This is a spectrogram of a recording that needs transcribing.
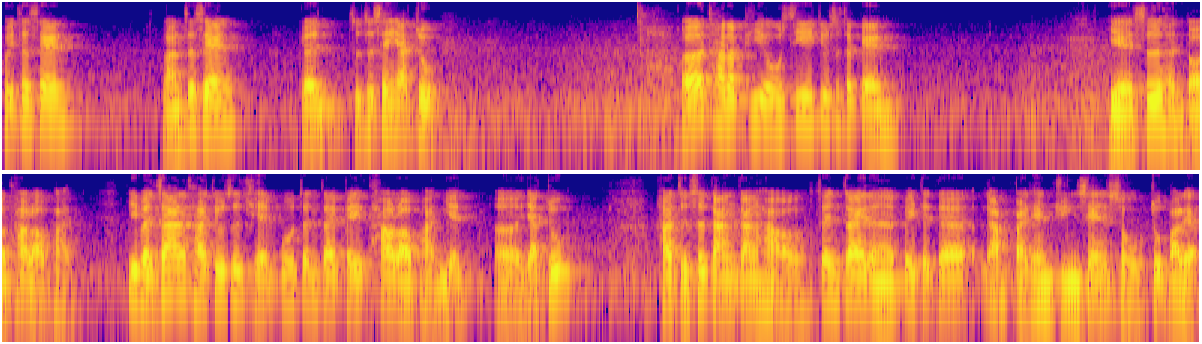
灰色线、蓝色线跟紫色线压住，而它的 POC 就是这边。也是很多套牢盘，基本上它就是全部正在被套牢盘压呃压住，它只是刚刚好现在呢被这个两百天均线守住罢了。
